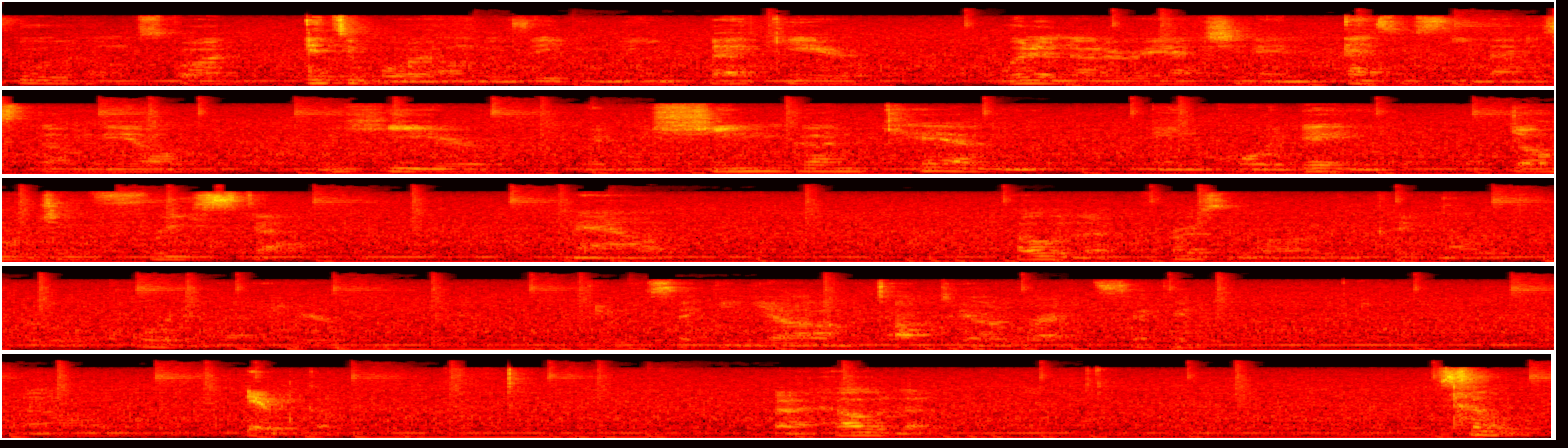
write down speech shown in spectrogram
good, Humble Squad? It's your boy, Humble Xavier Reed, back here with another reaction. And as you see by this thumbnail, we're here with Machine Gun Kelly and Cordae Doja Freestyle. Now, hold up. First of all, let me click my recording right here. Give me a second, y'all. I'm gonna talk to y'all right second. Um, here we go. But hold up. So,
